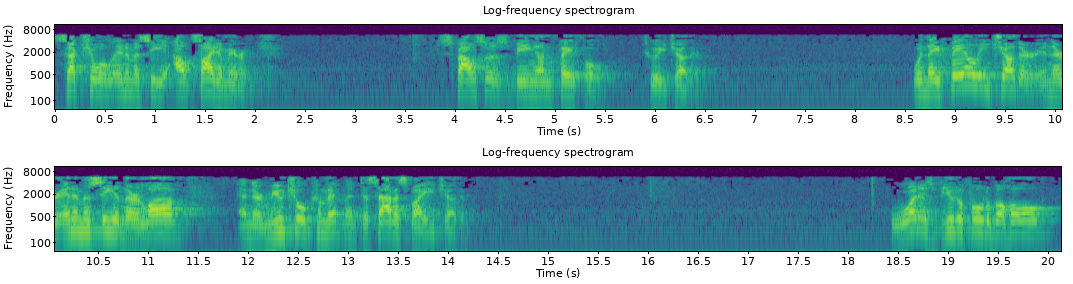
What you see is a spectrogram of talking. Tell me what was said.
Sexual intimacy outside of marriage. Spouses being unfaithful to each other. When they fail each other in their intimacy and their love and their mutual commitment to satisfy each other. One is beautiful to behold,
